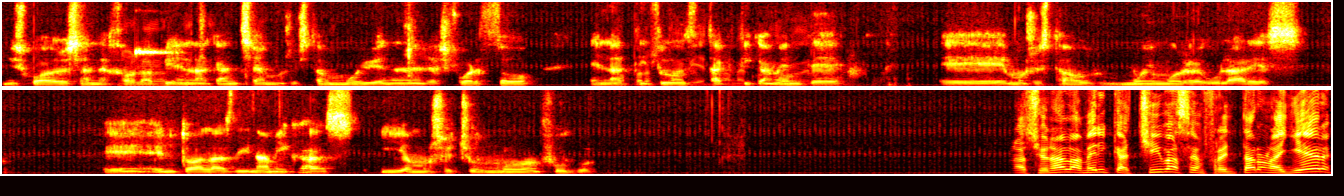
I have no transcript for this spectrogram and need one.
mis jugadores se han dejado la piel en la cancha, hemos estado muy bien en el esfuerzo, en la actitud, tácticamente. Eh, hemos estado muy, muy regulares eh, en todas las dinámicas y hemos hecho un muy buen fútbol. Nacional América Chivas se enfrentaron ayer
